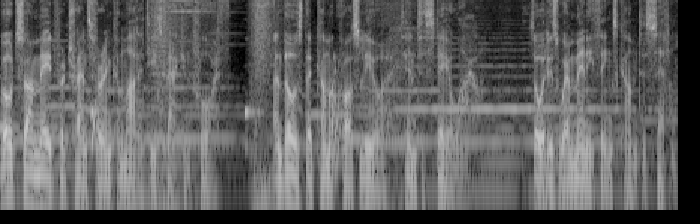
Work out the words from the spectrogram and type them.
Boats are made for transferring commodities back and forth. And those that come across Liyue tend to stay a while. So it is where many things come to settle.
